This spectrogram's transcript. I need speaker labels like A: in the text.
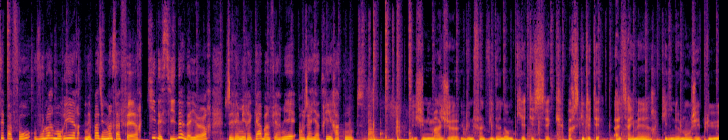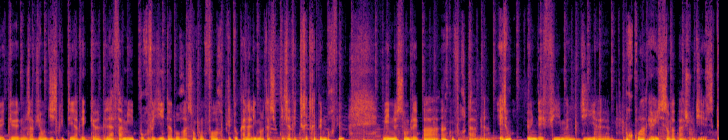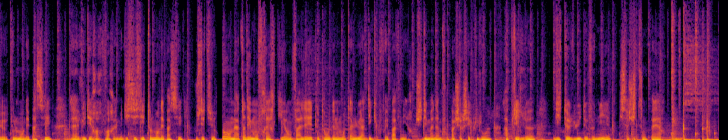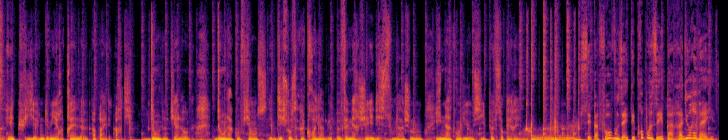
A: C'est pas faux, vouloir mourir n'est pas une mince affaire. Qui décide d'ailleurs? Jérémy Récab, infirmier en gériatrie, raconte.
B: J'ai une image d'une fin de vie d'un homme qui était sec parce qu'il était Alzheimer, qu'il ne mangeait plus et que nous avions discuté avec euh, la famille pour veiller d'abord à son confort plutôt qu'à l'alimentation. Il avait très très peu de morphine, mais il ne semblait pas inconfortable. Et donc, une des filles me dit euh, pourquoi? Il s'en va pas. Je lui dis est-ce que tout le monde est passé? Elle lui dit au revoir. Elle me dit si si tout le monde est passé. Vous êtes sûr? Non mais attendez mon frère qui est en vallée tout en haut dans les montagnes lui a dit qu'il pouvait pas venir. Je dis madame faut pas chercher plus loin. Appelez-le, dites-lui de venir. Il s'agit de son père. Et puis une demi-heure après, le papa était parti. Dans le dialogue, dans la confiance, des choses incroyables peuvent émerger et des soulagements inattendus aussi peuvent s'opérer.
C: C'est pas faux, vous a été proposé par Radio Réveil.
